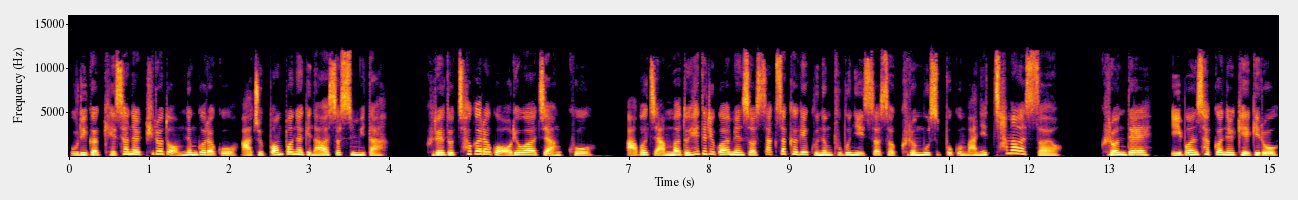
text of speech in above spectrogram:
우리가 계산할 필요도 없는 거라고 아주 뻔뻔하게 나왔었습니다. 그래도 처가라고 어려워하지 않고 아버지 안마도 해드리고 하면서 싹싹하게 구는 부분이 있어서 그런 모습 보고 많이 참아왔어요. 그런데 이번 사건을 계기로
